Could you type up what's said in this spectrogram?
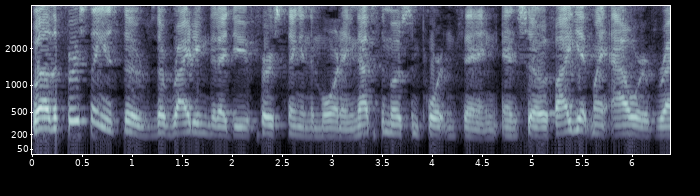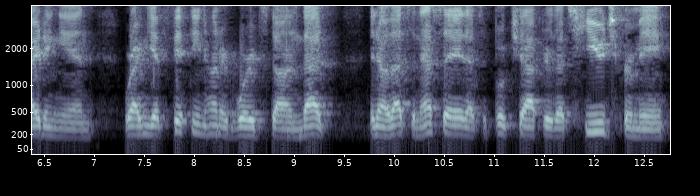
Well, the first thing is the the writing that I do first thing in the morning. That's the most important thing. And so if I get my hour of writing in where I can get 1500 words done, that you know, that's an essay, that's a book chapter, that's huge for me.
